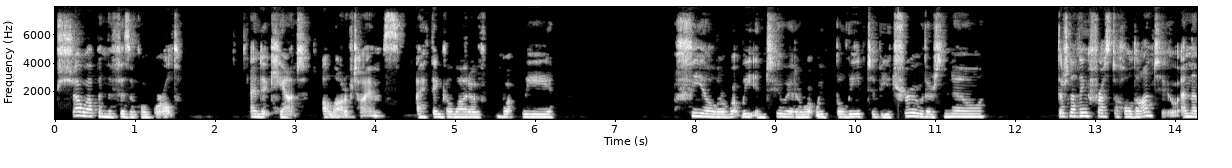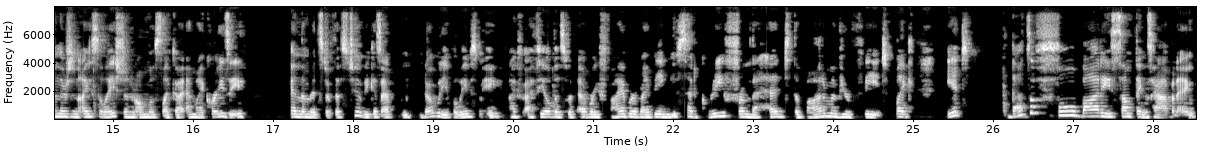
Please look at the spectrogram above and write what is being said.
show up in the physical world. And it can't a lot of times. I think a lot of what we feel or what we intuit or what we believe to be true, there's no there's nothing for us to hold on to. And then there's an isolation, almost like a, am I crazy in the midst of this too? Because I, nobody believes me. I, I feel this with every fiber of my being. You said grief from the head to the bottom of your feet. Like it, that's a full body, something's happening.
